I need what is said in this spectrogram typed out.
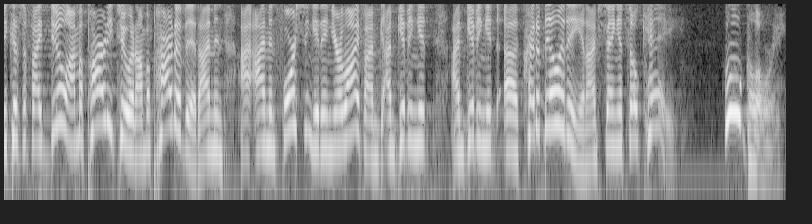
because if I do, I'm a party to it. I'm a part of it. I'm, in, I, am enforcing it in your life. I'm, I'm giving it, I'm giving it uh, credibility, and I'm saying it's okay. Ooh, glory.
